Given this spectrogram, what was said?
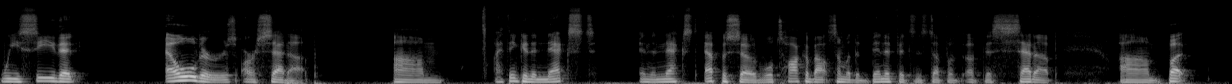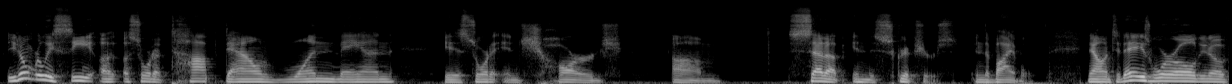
we see that elders are set up. Um, I think in the next in the next episode we'll talk about some of the benefits and stuff of, of this setup. Um, but you don't really see a, a sort of top down one man is sort of in charge um, setup in the scriptures in the Bible. Now, in today's world, you know, if,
